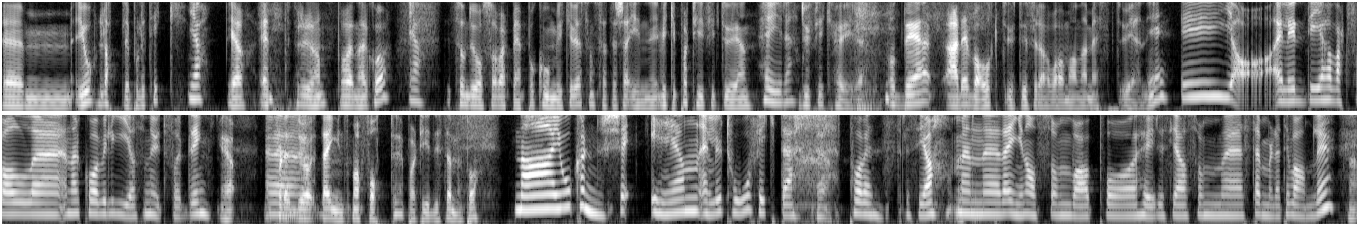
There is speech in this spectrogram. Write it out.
Um, jo, Latterlig politikk. Ja. ja. Et program på NRK Ja. som du også har vært med på. Komikere som setter seg inn i Hvilket parti fikk du igjen? Høyre. Du fikk Høyre. Og det er det valgt ut ifra hva man er mest uenig i? Eh, ja, eller de har i hvert fall NRK vil gi oss en utfordring. Ja. For det, du, det er ingen som har fått det partiet de stemmer på? Nei, jo, kanskje én eller to fikk det Ja. på venstresida. Men uh, det er ingen av oss som var på høyresida som uh, stemmer det til vanlig. Ja.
